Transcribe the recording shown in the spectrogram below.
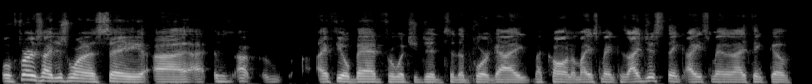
Well, first, I just want to say uh, I, feel bad for what you did to the poor guy by calling him Iceman because I just think Iceman and I think of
